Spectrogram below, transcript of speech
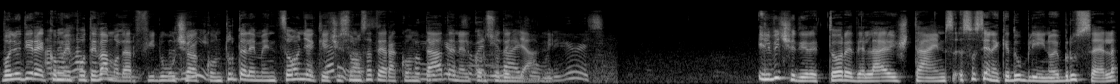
Voglio dire come potevamo dar fiducia con tutte le menzogne che ci sono state raccontate nel corso degli anni. Il vice direttore dell'Irish Times sostiene che Dublino e Bruxelles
